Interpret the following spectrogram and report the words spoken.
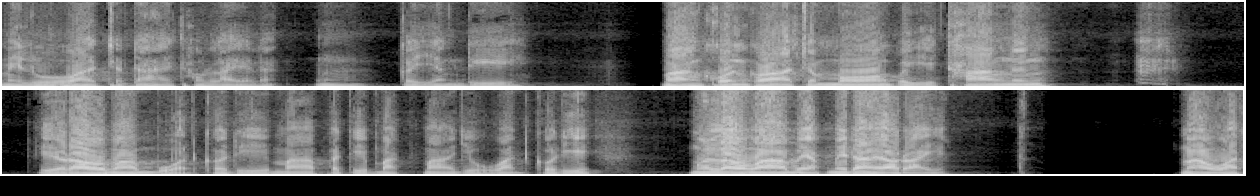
ไม่รู้ว่าจะได้เท่าไหร่แล้วก็ยังดี บางคนก็อาจจะมองไปอีกทางหนึ่งที่เรามาบวชก็ดี มาปฏิบัติมาอยู่วัดก็ดี เมื่อเรามาแบบไม่ได้อะไร มาวัด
